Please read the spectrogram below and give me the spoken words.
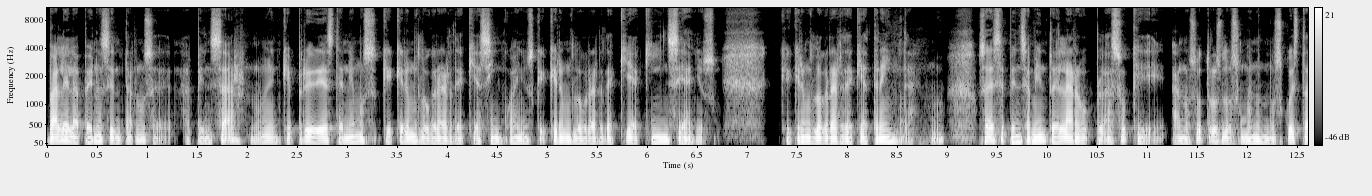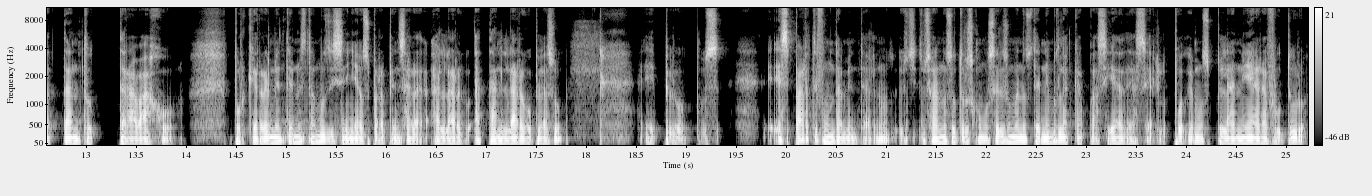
vale la pena sentarnos a, pensar en qué prioridades tenemos, qué queremos lograr de aquí a cinco años, qué queremos lograr de aquí a 15 años, qué queremos lograr de aquí a 30. O sea, ese pensamiento de largo plazo que a nosotros los humanos nos cuesta tanto trabajo porque realmente no estamos diseñados para pensar a tan largo plazo, eh, pero pues es parte fundamental. ¿no? O sea, nosotros como seres humanos tenemos la capacidad de hacerlo, podemos planear a futuro,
